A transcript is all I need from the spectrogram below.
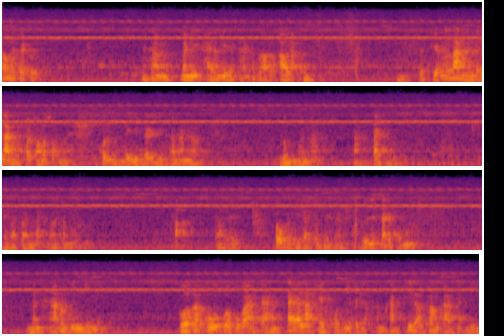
ก็ไม่เคยเอ่ยกระทั่งไม่มีใครแล้วมีแต่ท่านกับเราเอาละคุณแต่เสียงลั่นถึงแต่ลั่นเพราะสองสองไง คนอื่นได้ยินก็ได้ยินตอนนั้นแล้วลุมกันมาตามใต้สมุทรในว่าตอนบ่ายว่าตอนคืนถ้าถ้าเลยโต้กันทีไรก็เป็นงั้นโดยนิสัยผม มันหาความจริงจริงนี่กลัวก็กลัวกลัวครูบาอาจารย์แต่หลักเหตุผลนี่เป็นหลักสำคัญที่เราต้องการอย่างยิ่ง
